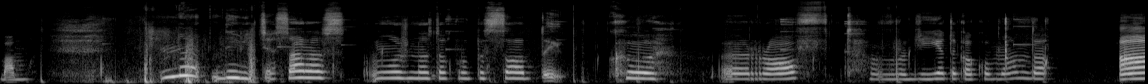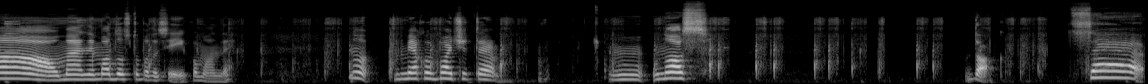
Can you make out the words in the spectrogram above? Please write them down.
Бам. Ну, дивіться, зараз можна так прописати крафт. Вроді є така команда. А, у мене нема доступу до цієї команди. Ну, як ви бачите, у нас. Так. Це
